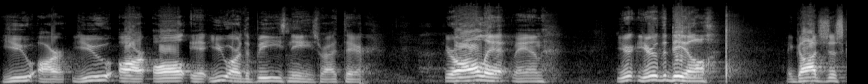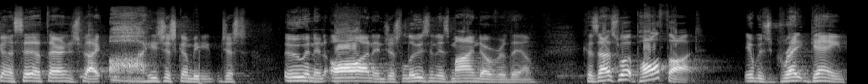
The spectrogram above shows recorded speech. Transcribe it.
you are, you are all it. You are the bee's knees right there. You're all it, man. You're, you're the deal. And God's just going to sit up there and just be like, oh, he's just going to be just oohing and awing and just losing his mind over them. Because that's what Paul thought. It was great gain.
